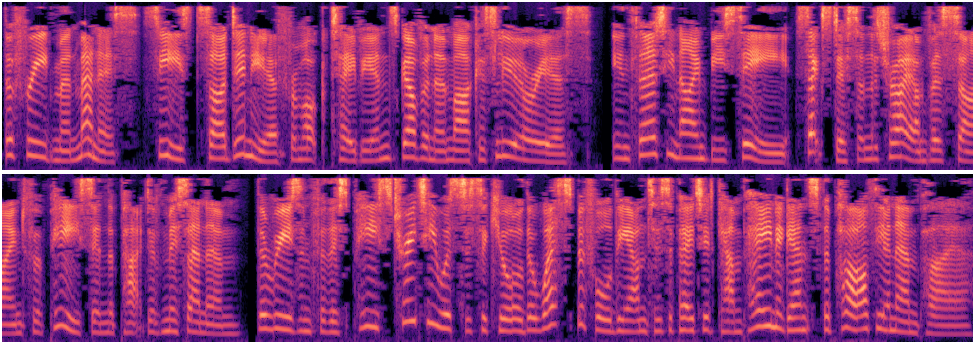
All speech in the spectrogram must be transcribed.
the freedman Menas, seized Sardinia from Octavian's governor Marcus Lurius. In 39 BC, Sextus and the Triumvirs signed for peace in the Pact of Misenum. The reason for this peace treaty was to secure the West before the anticipated campaign against the Parthian Empire.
